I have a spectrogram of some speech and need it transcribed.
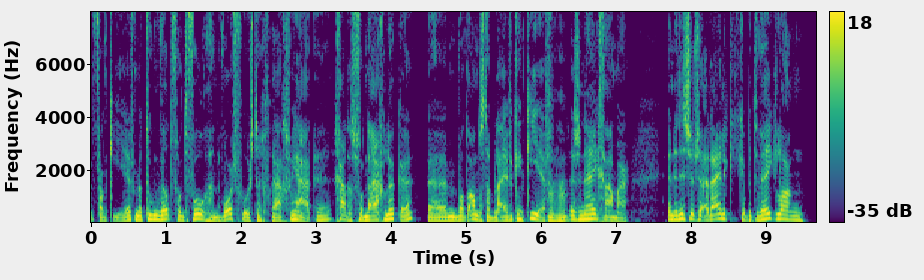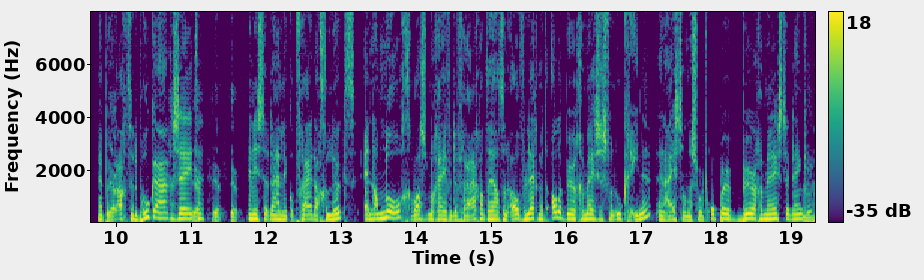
van Kiev. Maar toen werd van tevoren aan de woordvoerster gevraagd van ja, uh, gaat het vandaag lukken? Um, want anders dan blijf ik in Kiev. Uh -huh. Dus nee, ga maar. En het is dus uiteindelijk, ik heb het week lang heb ik achter de broek aangezeten. Ja, ja, ja. En is het uiteindelijk op vrijdag gelukt. En dan nog was het nog even de vraag, want hij had een overleg met alle burgemeesters van Oekraïne. En hij is dan een soort opperburgemeester, denk ik.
